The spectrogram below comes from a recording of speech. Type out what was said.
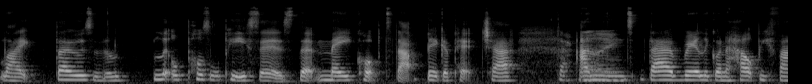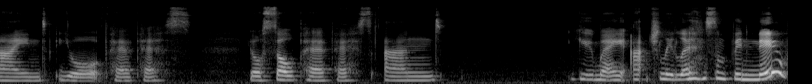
Like those are the little puzzle pieces that make up to that bigger picture, Definitely. and they're really going to help you find your purpose, your sole purpose, and you may actually learn something new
